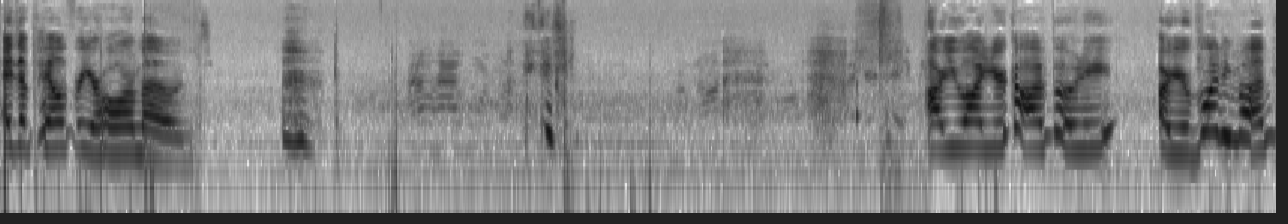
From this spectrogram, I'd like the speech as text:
It's a pill for your hormones. I don't have hormones. I'm not doing hormones. You're. Are you on your con pony? Or your bloody month?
